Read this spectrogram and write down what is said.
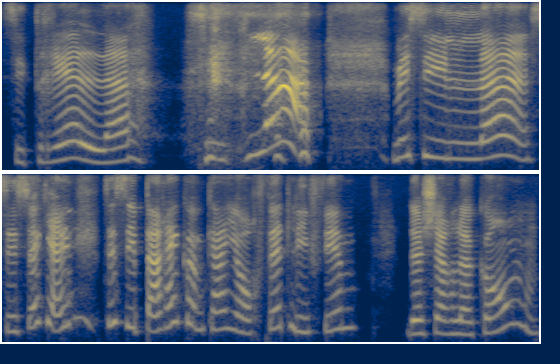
c'est très lent. Là! Mais c'est lent. C'est ça qui arrive. Tu sais, c'est pareil comme quand ils ont refait les films de Sherlock Holmes.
